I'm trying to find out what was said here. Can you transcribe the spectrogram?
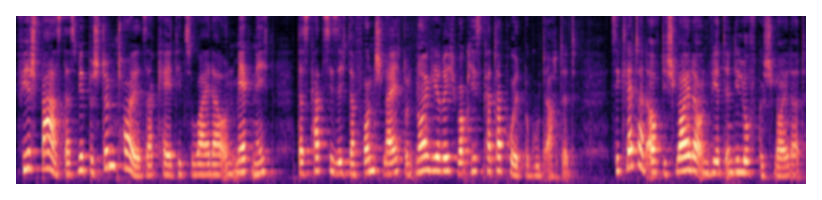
Viel Spaß, das wird bestimmt toll, sagt Katie zu Ryder und merkt nicht, dass Katzi sich davonschleicht und neugierig Rockys Katapult begutachtet. Sie klettert auf die Schleuder und wird in die Luft geschleudert.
